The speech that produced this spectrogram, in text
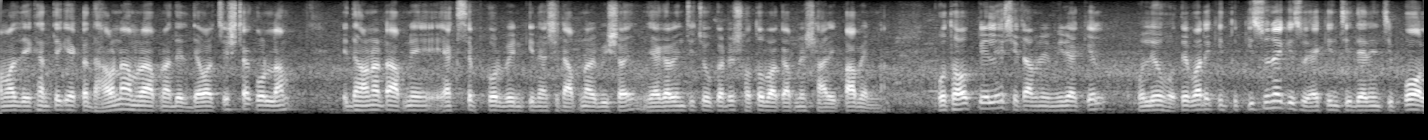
আমাদের এখান থেকে একটা ধারণা আমরা আপনাদের দেওয়ার চেষ্টা করলাম। এই ধারণাটা আপনি অ্যাকসেপ্ট করবেন কি না সেটা আপনার বিষয়। যে এগারো ইঞ্চি চৌকাটে শতভাগ আপনি শাড়ি পাবেন না। কোথাও পেলে সেটা আপনি মিরাকেল হলেও হতে পারে, কিন্তু কিছু না কিছু এক ইঞ্চি, দেড় ইঞ্চি পল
